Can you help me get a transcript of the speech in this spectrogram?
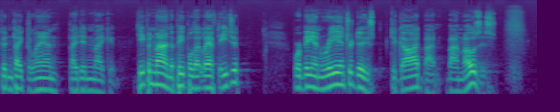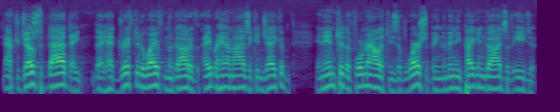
couldn't take the land, they didn't make it. Keep in mind, the people that left Egypt were being reintroduced to God by, by Moses. After Joseph died, they, they had drifted away from the God of Abraham, Isaac, and Jacob and into the formalities of worshiping the many pagan gods of Egypt.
